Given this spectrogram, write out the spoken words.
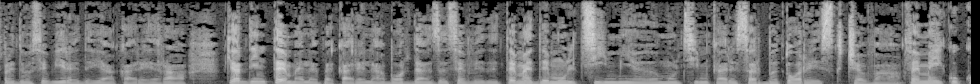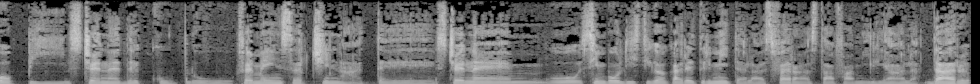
spre deosebire de ea care era chiar din temele pe care le abordează se vede teme de mulțimi, mulțimi care sărbătoresc ceva, femei cu copii, scene de cuplu, femei însărcinate, scene o simbolistică care trimite la sfera asta familială, dar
